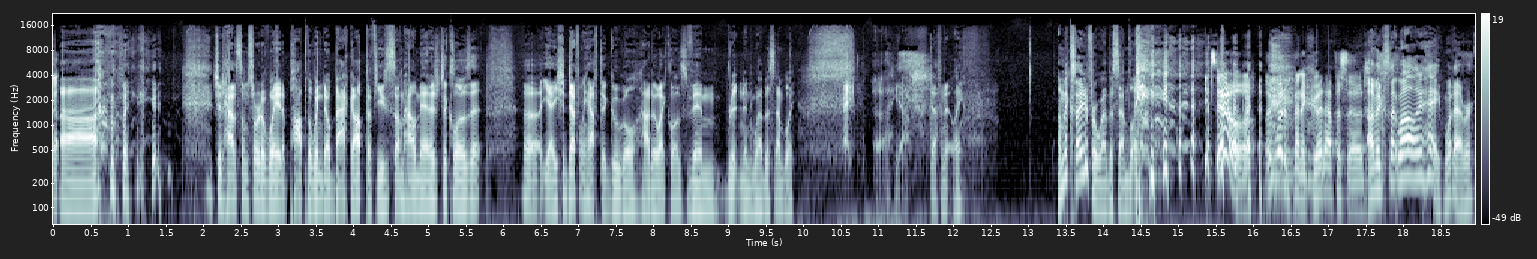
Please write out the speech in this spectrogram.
Uh, like, it should have some sort of way to pop the window back up if you somehow manage to close it. Uh, yeah, you should definitely have to Google how do I close Vim written in WebAssembly. Uh, yeah, definitely. I'm excited for WebAssembly. Me too. it would have been a good episode. I'm excited. Well, hey, whatever.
